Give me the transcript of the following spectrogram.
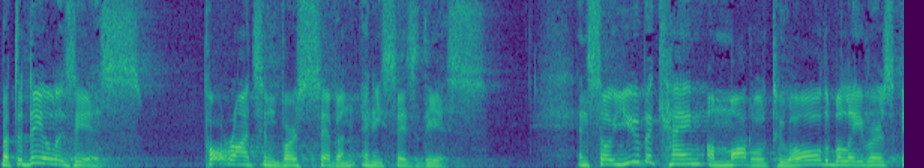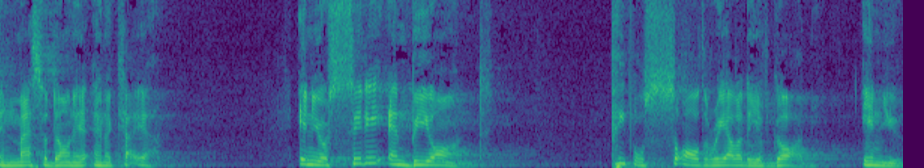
But the deal is this Paul writes in verse 7, and he says this And so you became a model to all the believers in Macedonia and Achaia. In your city and beyond, people saw the reality of God in you.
